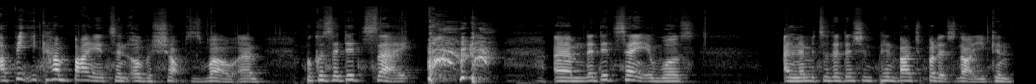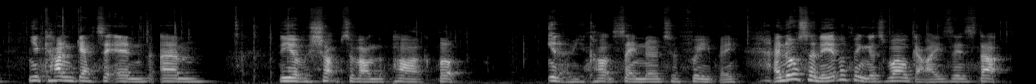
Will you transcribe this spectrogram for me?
I think you can buy it in other shops as well um, because they did say um, they did say it was a limited edition pin badge but it's not. You can you can get it in the other shops around the park but you know you can't say no to freebie. And also the other thing as well guys is that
